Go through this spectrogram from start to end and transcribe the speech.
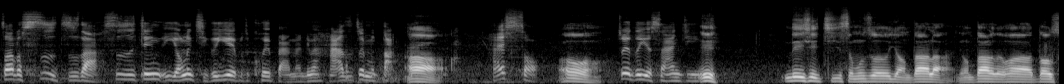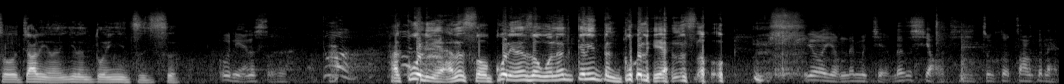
招了四只的，四只斤养了几个月不是亏本了？你看还是这么大，啊，还少，哦，最多有三斤。哎，那些鸡什么时候养大了？养大了的话，到时候家里人一人炖一只吃。过年的时候，还过。年的时候，过年的时候我能跟你等过年的时候。要养那么久，那是小鸡招过招过来的。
